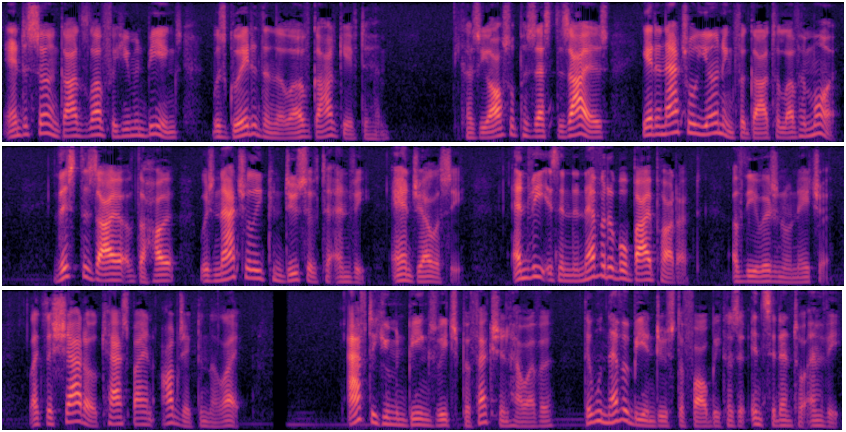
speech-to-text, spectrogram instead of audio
and discern God's love for human beings was greater than the love God gave to him. Because he also possessed desires, he had a natural yearning for God to love him more. This desire of the heart was naturally conducive to envy and jealousy. Envy is an inevitable byproduct of the original nature, like the shadow cast by an object in the light. After human beings reach perfection, however, they will never be induced to fall because of incidental envy.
